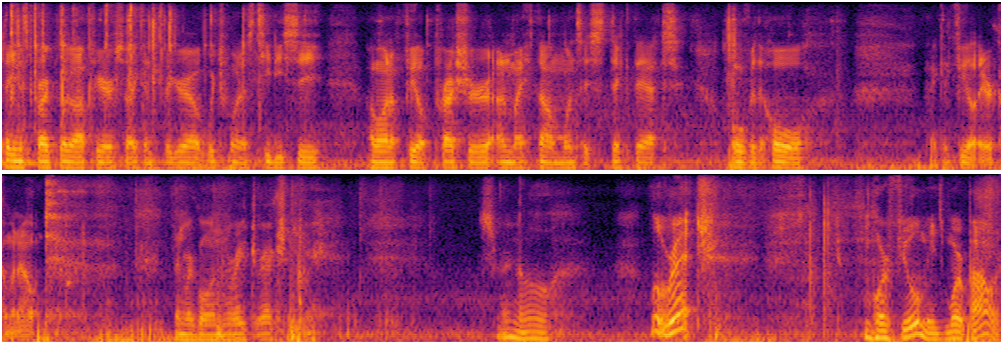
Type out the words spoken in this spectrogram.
Taking the spark plug off here so I can figure out which one is TDC. I want to feel pressure on my thumb once I stick that over the hole. I can feel air coming out. Then we're going in the right direction here. Just running a little, little rich. More fuel means more power.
